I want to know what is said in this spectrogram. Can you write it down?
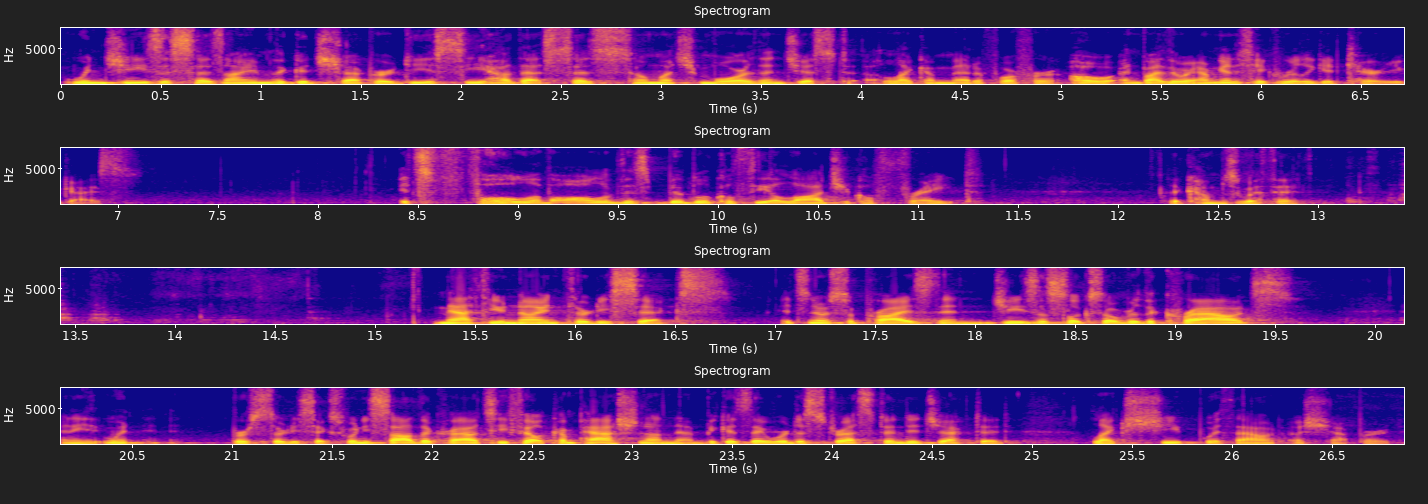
When Jesus says, I am the good shepherd, do you see how that says so much more than just like a metaphor for, oh, and by the way, I'm going to take really good care of you guys? It's full of all of this biblical theological freight that comes with it. Matthew 9:36. It's no surprise then Jesus looks over the crowds and he went verse 36 when he saw the crowds he felt compassion on them because they were distressed and dejected like sheep without a shepherd.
